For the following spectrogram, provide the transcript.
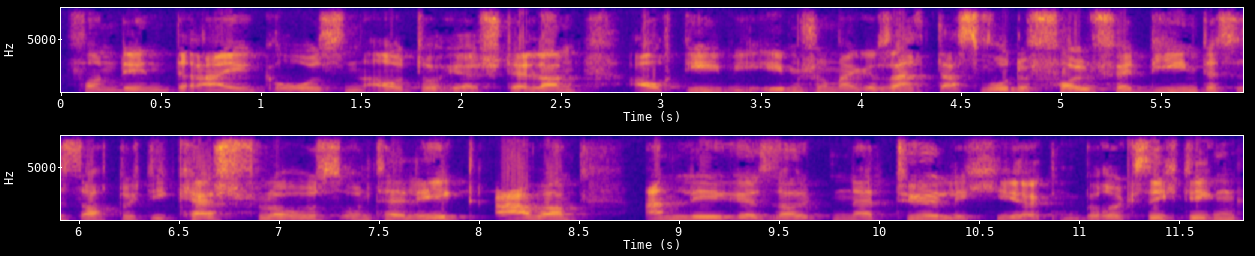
von den drei großen Autoherstellern. Auch die, wie eben schon mal gesagt, das wurde voll verdient. Das ist auch durch die Cashflows unterlegt liegt. Aber Anleger sollten natürlich hier berücksichtigen,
